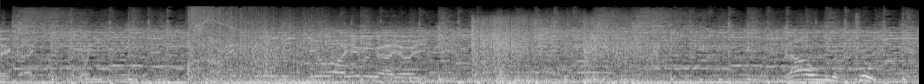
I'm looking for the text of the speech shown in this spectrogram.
世界と共に破滅の道を歩むがよい。ラウンド2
